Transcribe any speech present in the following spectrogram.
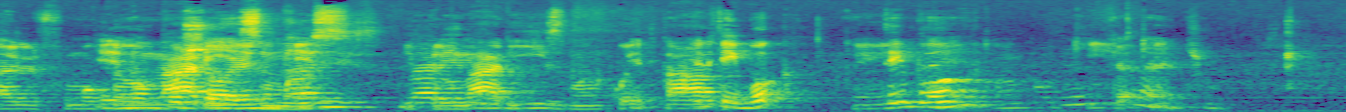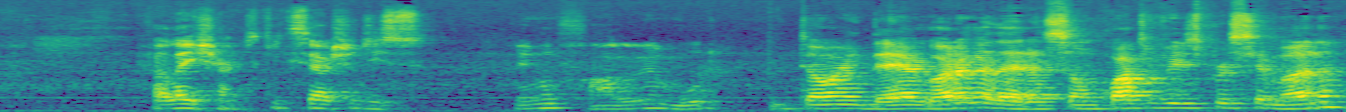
Caralho, ele fumou Ele pelo não nariz, puxou, ele não mano. quis. E pelo nariz, mano. Coitado. Ele tem boca? Tem, tem boca. tem um pouquinho, Caralho. né? Fala aí, Charles, o que, que você acha disso? Ele não fala, ele é mudo. Então a ideia agora, galera, são quatro vídeos por semana,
